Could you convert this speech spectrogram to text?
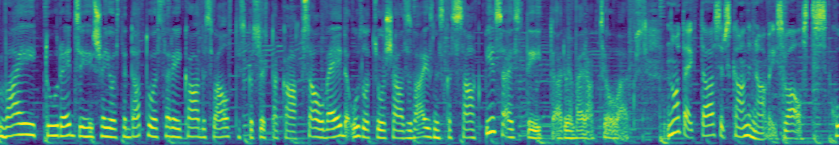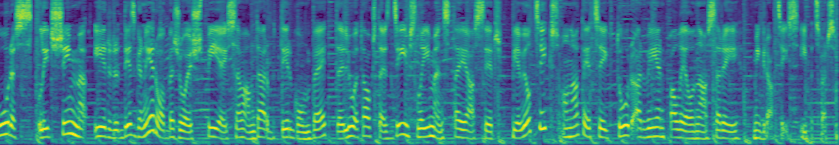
Vai tu redzi šajos datos arī kādas valstis, kas ir savu veidu uzlecošās zvaigznes, kas sāk piesaistīt arvien vairāk cilvēkus? Noteikti tās ir Skandināvijas valstis, kuras līdz šim ir diezgan ierobežojušas pieeja savām darba tirgumu, bet ļoti augstais dzīves līmenis tajās ir pievilcīgs un attiecīgi tur ar vienu palielinās arī migrācijas īpatsvars.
